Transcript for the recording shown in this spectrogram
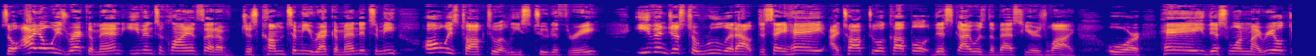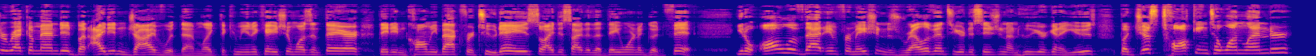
So I always recommend, even to clients that have just come to me, recommended to me, always talk to at least two to three, even just to rule it out, to say, hey, I talked to a couple, this guy was the best, here's why. Or, hey, this one my realtor recommended, but I didn't jive with them. Like the communication wasn't there. They didn't call me back for two days, so I decided that they weren't a good fit. You know, all of that information is relevant to your decision on who you're going to use, but just talking to one lender,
